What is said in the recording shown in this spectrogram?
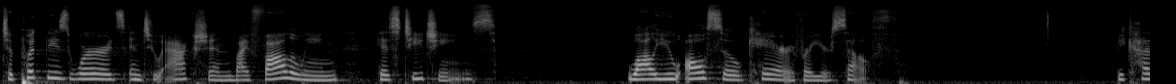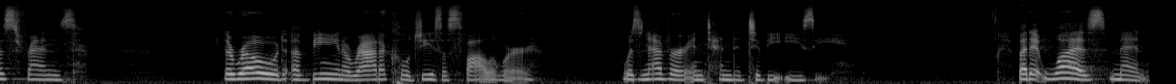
to put these words into action by following his teachings while you also care for yourself. Because, friends, The road of being a radical Jesus follower was never intended to be easy, but it was meant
